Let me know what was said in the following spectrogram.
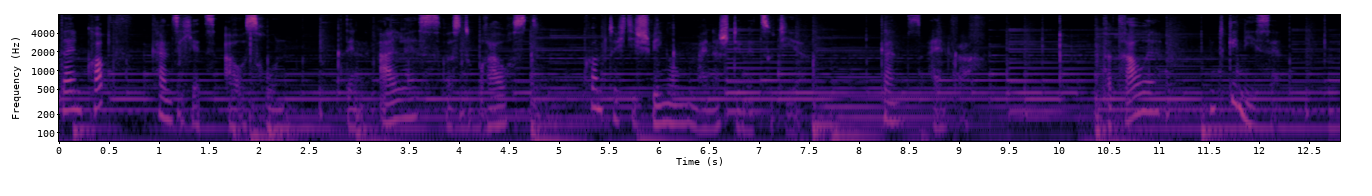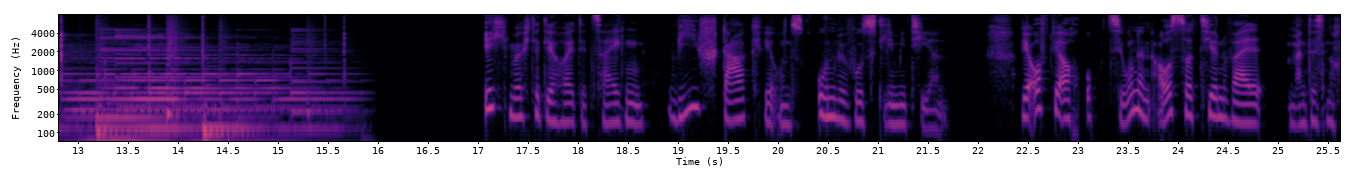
Dein Kopf kann sich jetzt ausruhen, denn alles, was du brauchst, kommt durch die Schwingung meiner Stimme zu dir. Ganz einfach. Vertraue und genieße. Ich möchte dir heute zeigen, wie stark wir uns unbewusst limitieren. Wie oft wir auch Optionen aussortieren, weil man das noch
